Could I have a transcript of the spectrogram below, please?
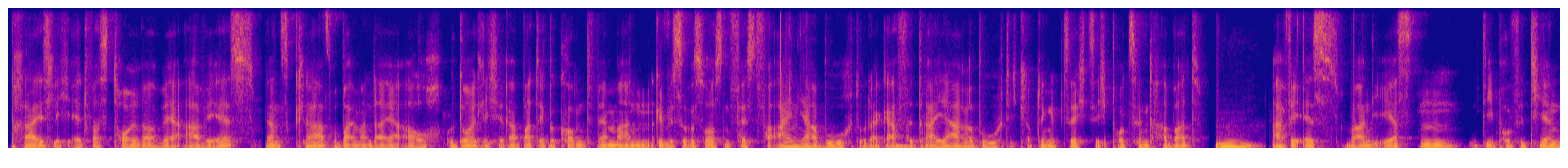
Preislich etwas teurer wäre AWS, ganz klar, wobei man da ja auch deutliche Rabatte bekommt, wenn man gewisse Ressourcen fest für ein Jahr bucht oder gar für drei Jahre bucht. Ich glaube, dann gibt es 60 Prozent Rabatt. Mhm. AWS waren die ersten, die profitieren,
